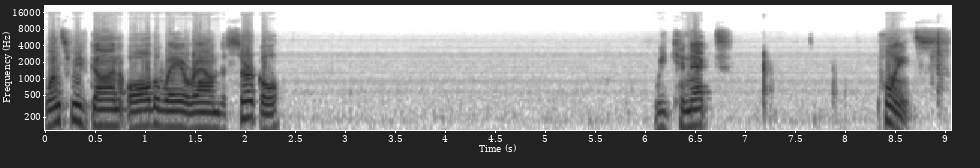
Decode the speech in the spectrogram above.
Once we've gone all the way around the circle, we connect points.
